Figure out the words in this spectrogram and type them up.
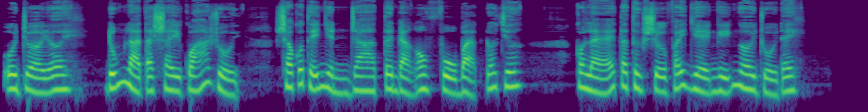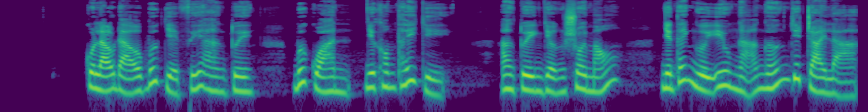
Ôi trời ơi, Đúng là ta say quá rồi. Sao có thể nhìn ra tên đàn ông phụ bạc đó chứ? Có lẽ ta thực sự phải về nghỉ ngơi rồi đây. Cô lão đạo bước về phía An Tuyên. Bước qua anh, nhưng không thấy gì. An Tuyên giận sôi máu. Nhìn thấy người yêu ngã ngớn với trai lạ,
